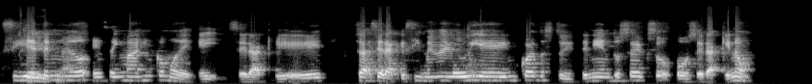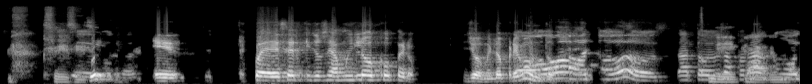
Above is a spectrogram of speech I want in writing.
sí, he tenido esa imagen como de, hey, ¿será que, o sea, ¿será que sí me veo bien cuando estoy teniendo sexo o será que no? Sí, sí, sí. Eh, puede ser que yo sea muy loco, pero yo me lo pregunto. No, a todos, a todos, a todos.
